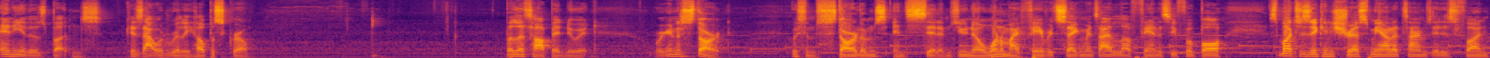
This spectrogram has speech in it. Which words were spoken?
any of those buttons because that would really help us grow. But let's hop into it. We're going to start with some stardoms and situms. You know, one of my favorite segments. I love fantasy football. As much as it can stress me out at times, it is fun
